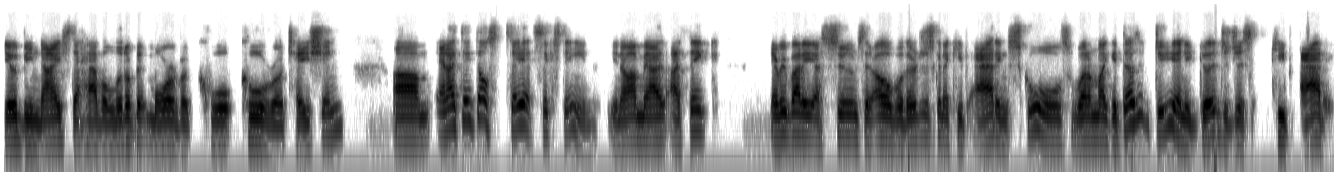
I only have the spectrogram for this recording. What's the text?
it would be nice to have a little bit more of a cool, cool rotation. Um, and I think they'll stay at 16. You know, I mean, I, I think everybody assumes that, oh, well, they're just going to keep adding schools. What I'm like, it doesn't do you any good to just keep adding.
